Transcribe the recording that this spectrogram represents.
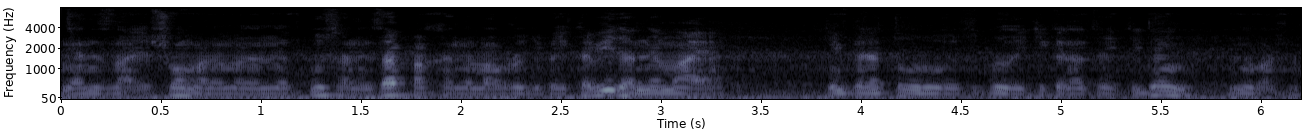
я не знаю, що в мене, в мене не вкуса, не запаха немає, вроді би і ковіда немає. Температуру збили тільки на третій день, не важно.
